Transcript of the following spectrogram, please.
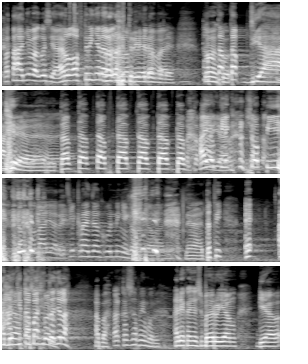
Patahannya bagus ya. Rule of three-nya dapat. Rule of three-nya dapat ya. Tap tap tap dia. Tap tap tap tap tap tap tap. Ayo layar. klik Shopee. Tap tap layar ya. Klik keranjang kuning ya kawan-kawan. nah, tapi eh Ada ada kita kasus bahas itu aja lah. Apa? Ah, kasus apa yang baru? Ada kasus baru yang dia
